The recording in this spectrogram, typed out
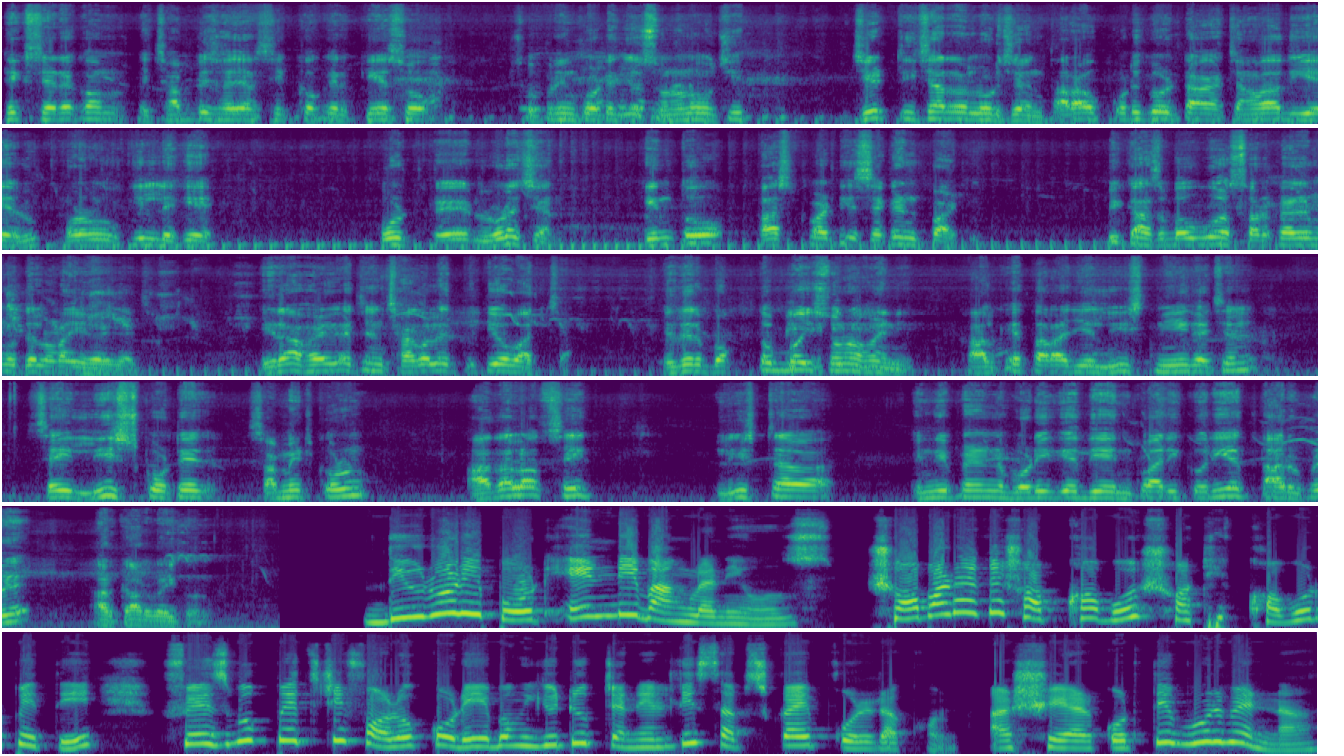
ঠিক সেরকম এই ছাব্বিশ হাজার শিক্ষকের কেসও সুপ্রিম কোর্টে গিয়ে শোনানো উচিত। যে টিচাররা লড়ছেন, তারাও কোটি কোটি টাকা চাঁদা দিয়ে বড় উকিল রেখে কোর্টে লড়েছেন। কিন্তু ফার্স্ট পার্টি সেকেন্ড পার্টি বিকাশবাবু আর সরকারের মধ্যে লড়াই হয়ে গেছে। এরা হয়ে গেছেন ছাগলের তৃতীয় বাচ্চা। এদের বক্তব্যই শোনা হয়নি। কালকে তারা যে লিস্ট নিয়ে গেছেন, সেই লিস্ট কোর্টে সাবমিট করুন। আদালত সেই লিস্টটা ইন্ডিপেন্ডেন্ট বডিকে দিয়ে ইনকোয়ারি করিয়ে তার উপরে আর কারবাই করুন। Bureau report, ND Bangla news. সবার আগে সব খবর, সঠিক খবর পেতে ফেসবুক পেজটি ফলো করে এবং ইউটিউব চ্যানেলটি সাবস্ক্রাইব করে রাখুন। আর শেয়ার করতে ভুলবেন না।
